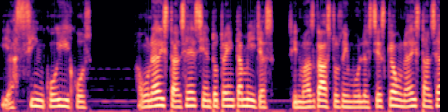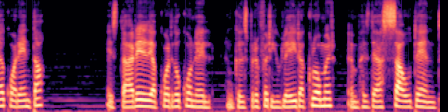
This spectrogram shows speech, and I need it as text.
y a cinco hijos a una distancia de 130 millas, sin más gastos ni molestias que a una distancia de 40, estaré de acuerdo con él en que es preferible ir a Cromer en vez de a Southend.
